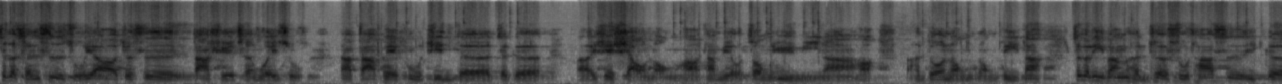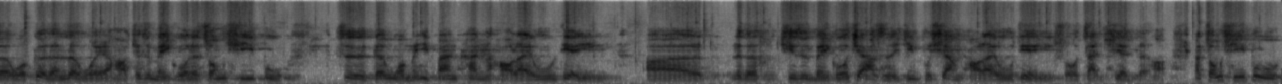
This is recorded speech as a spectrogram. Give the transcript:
这个城市主要就是大学城为主，那搭配附近的这个呃一些小农哈，他们有种玉米啦哈，很多农农地。那这个地方很特殊，它是一个我个人认为哈，就是美国的中西部，是跟我们一般看好莱坞电影。呃，那个其实美国价值已经不像好莱坞电影所展现的哈。那中西部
